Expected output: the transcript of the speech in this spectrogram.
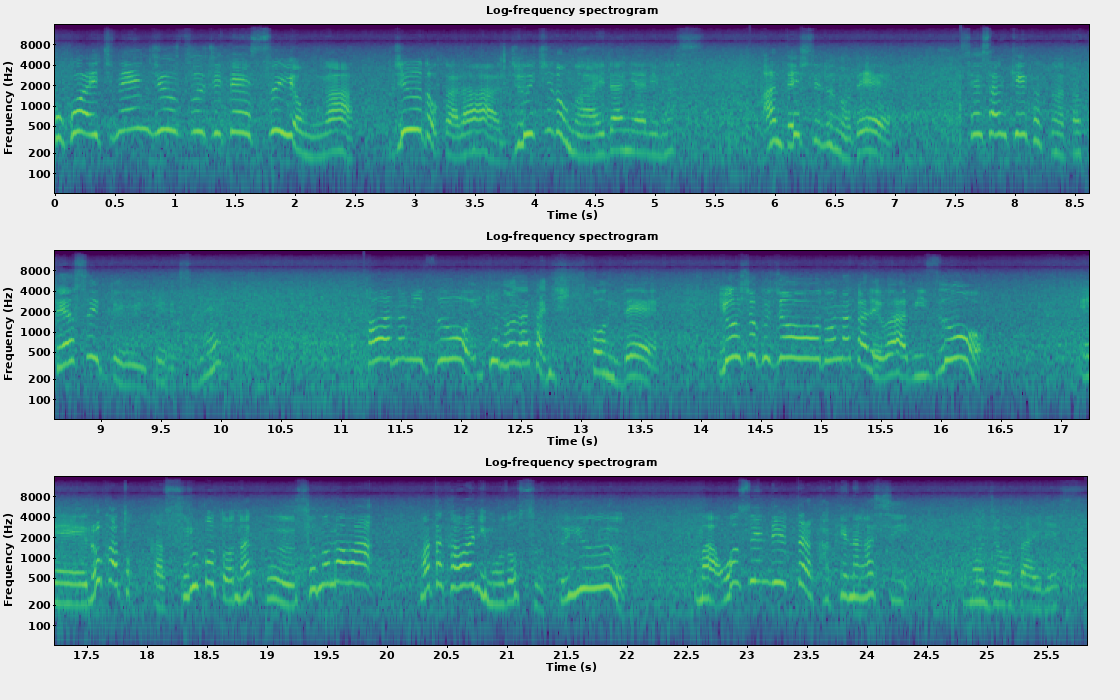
ここは一年中通じて水温が10度から11度の間にあります。安定してるので生産計画が立てやすいという池ですね。川の水を池の中に引き込んで養殖場の中では水を、えーろ過とかすることなくそのまままた川に戻すという、まあ、温泉で言ったらかけ流しの状態です。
